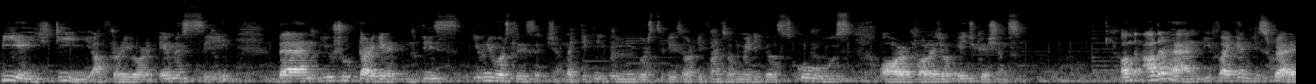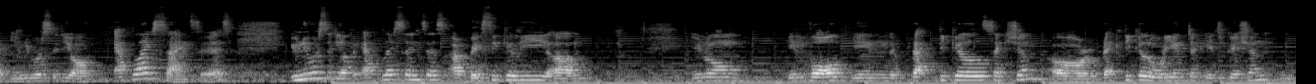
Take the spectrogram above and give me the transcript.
PhD after your MSc, then you should target this university section like technical universities or different of medical schools or college of educations. On the other hand, if I can describe University of Applied Sciences, University of Applied Sciences are basically, um, you know, involved in the practical section or practical oriented education.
